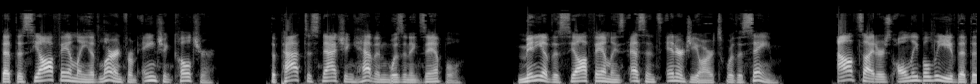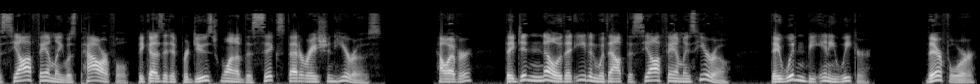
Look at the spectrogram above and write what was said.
that the Xia family had learned from ancient culture. The path to snatching heaven was an example. Many of the Xia family's essence energy arts were the same. Outsiders only believed that the Xia family was powerful because it had produced one of the six Federation heroes. However, they didn't know that even without the Xia family's hero, they wouldn't be any weaker. Therefore,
